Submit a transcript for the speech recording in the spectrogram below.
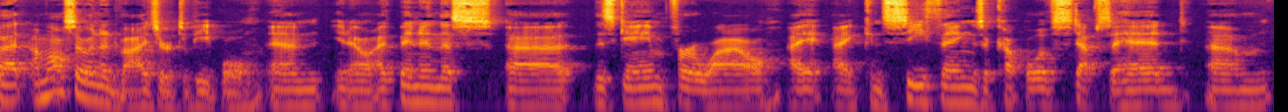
But I'm also an advisor to people, and you know I've been in this uh, this game for a while. I, I can see things a couple of steps ahead. Um,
